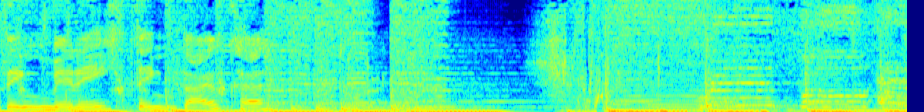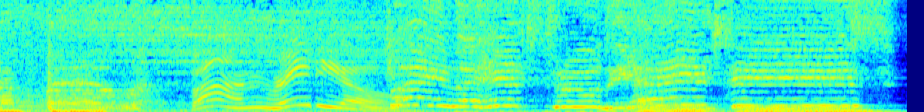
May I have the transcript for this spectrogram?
Think Mini, think Bowker. Ribble FM. Fun radio. Playing the hits through the 80s.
